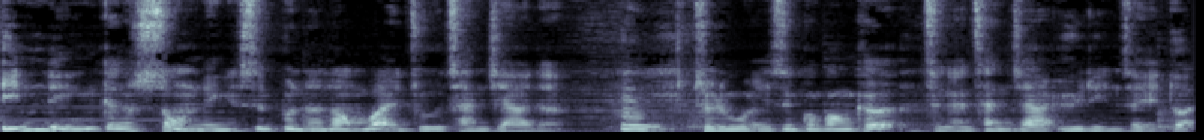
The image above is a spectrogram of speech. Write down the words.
银灵跟送灵是不能让外族参加的。嗯所以如果你是观光客，只能参加鱼鳞这一段。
